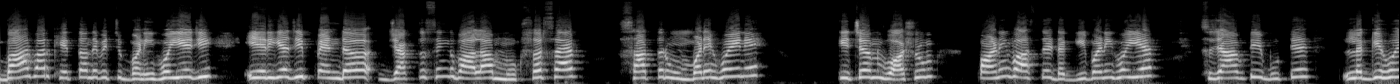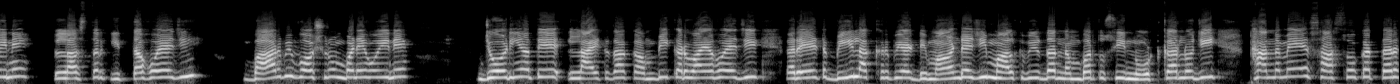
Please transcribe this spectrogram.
ਬਾਰ-ਬਾਰ ਖੇਤਾਂ ਦੇ ਵਿੱਚ ਬਣੀ ਹੋਈ ਹੈ ਜੀ। ਏਰੀਆ ਜੀ ਪਿੰਡ ਜਗਤ ਸਿੰਘ ਵਾਲਾ, ਮੁਕਤਸਰ ਸਾਹਿਬ। ਸੱਤ ਰੂਮ ਬਣੇ ਹੋਏ ਨੇ। Kitchen, washroom. ਪਾਣੀ ਵਾਸਤੇ ਡੱਗੀ ਬਣੀ ਹੋਈ ਹੈ। ਸਜਾਵਟੀ ਬੂਟੇ ਲੱਗੇ ਹੋਏ ਨੇ ਪਲਾਸਟਰ ਕੀਤਾ ਹੋਇਆ ਜੀ। ਬਾਹਰ ਵੀ ਵਾਸ਼ਰੂਮ ਬਣੇ ਹੋਏ ਨੇ। ਜੋੜੀਆਂ ਤੇ ਲਾਈਟ ਦਾ ਕੰਮ ਵੀ ਕਰਵਾਇਆ ਹੋਇਆ ਜੀ। ਰੇਟ 20 ਲੱਖ ਰੁਪਏ ਡਿਮਾਂਡ ਹੈ ਜੀ। ਮਾਲਕ ਵੀਰ ਦਾ ਨੰਬਰ ਤੁਸੀਂ ਨੋਟ ਕਰ ਲਓ ਜੀ। 98771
